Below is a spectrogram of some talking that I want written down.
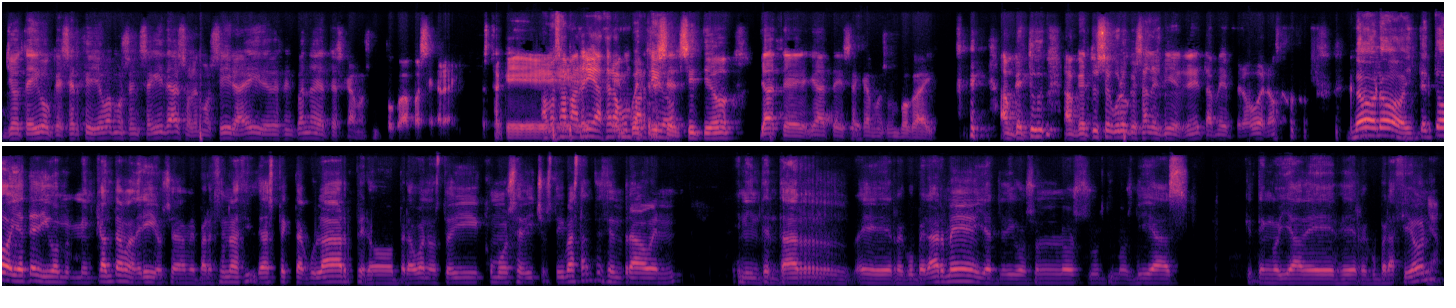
yo te digo que Sergio y yo vamos enseguida, solemos ir ahí de vez en cuando, ya te sacamos un poco a pasear ahí. Hasta que Vamos a Madrid a hacer algún encuentres partido. el sitio, ya te, ya te sacamos un poco ahí. aunque, tú, aunque tú seguro que sales bien, ¿eh? también, pero bueno. No, no, intento, ya te digo, me, me encanta Madrid, o sea, me parece una ciudad espectacular, pero, pero bueno, estoy, como os he dicho, estoy bastante centrado en, en intentar eh, recuperarme, ya te digo, son los últimos días que tengo ya de, de recuperación, Ya.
